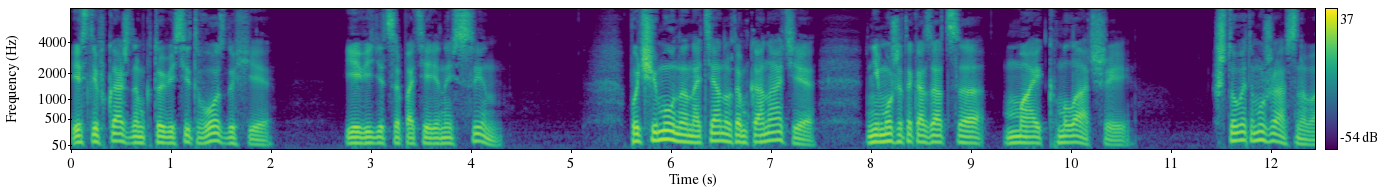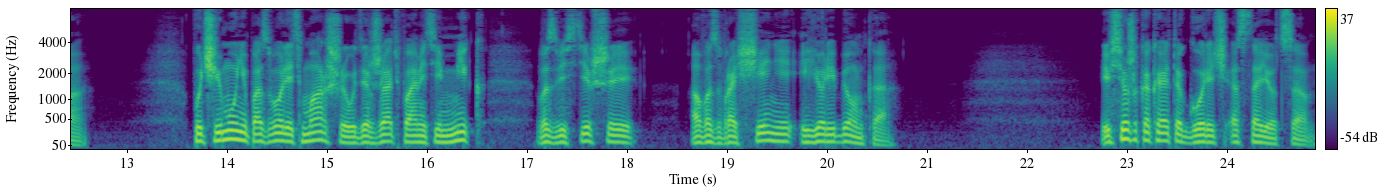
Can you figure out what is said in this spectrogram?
если в каждом, кто висит в воздухе, ей видится потерянный сын? Почему на натянутом канате не может оказаться Майк-младший? Что в этом ужасного? Почему не позволить Марше удержать в памяти миг, возвестивший о возвращении ее ребенка? И все же какая-то горечь остается.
